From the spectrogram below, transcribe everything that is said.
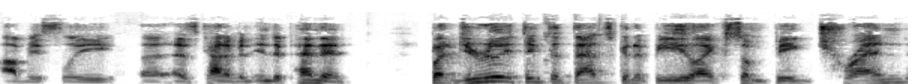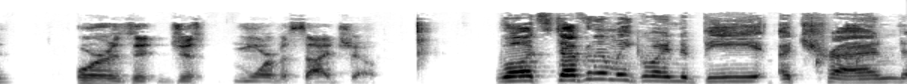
obviously uh, as kind of an independent but do you really think that that's going to be like some big trend or is it just more of a sideshow Well, it's definitely going to be a trend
